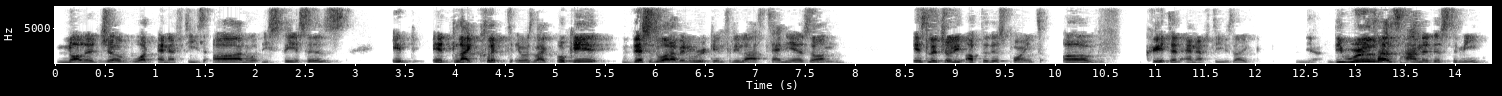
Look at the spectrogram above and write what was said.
knowledge of what NFTs are and what the space is, it it like clicked. It was like, okay, this is what I've been working for the last ten years on. Is literally up to this point of created NFTs. Like, yeah. the world has handed this to me.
